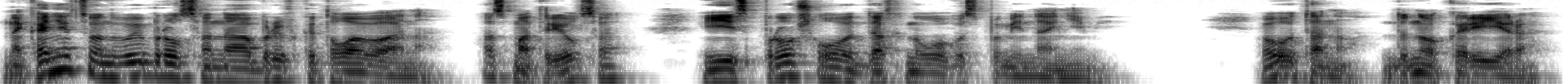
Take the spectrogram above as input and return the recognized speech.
Наконец он выбрался на обрыв котлована, осмотрелся и из прошлого отдохнуло воспоминаниями. Вот оно, дно карьера,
